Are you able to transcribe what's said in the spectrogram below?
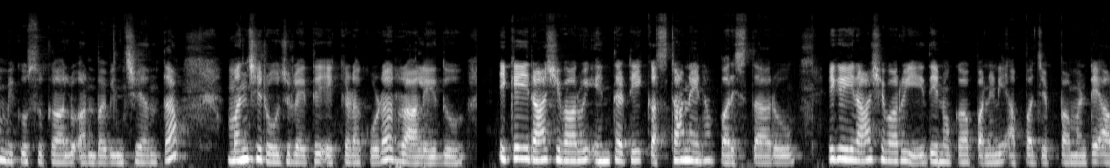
మీకు సుఖాలు అనుభవించేంత మంచి రోజులైతే ఎక్కడ కూడా రాలేదు. ఇక ఈ రాశివారు ఎంతటి కష్టానైనా భరిస్తారు. ఇక ఈ రాశివారు ఏదైనా ఒక పనిని అప్పజెప్పామంటే ఆ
